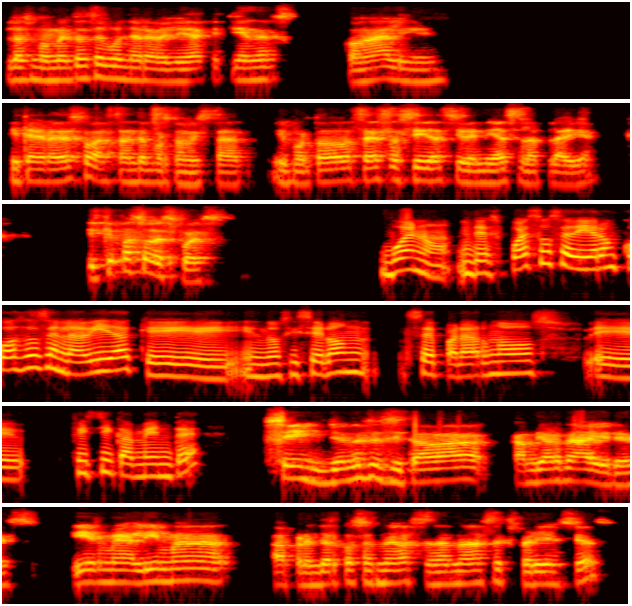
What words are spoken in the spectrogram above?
los momentos de vulnerabilidad que tienes con alguien. Y te agradezco bastante por tu amistad y por todas esas idas y venidas a la playa. ¿Y qué pasó después? Bueno, después sucedieron cosas en la vida que nos hicieron separarnos eh, físicamente, Sí, yo necesitaba cambiar de aires, irme a Lima, aprender cosas nuevas, tener nuevas experiencias.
